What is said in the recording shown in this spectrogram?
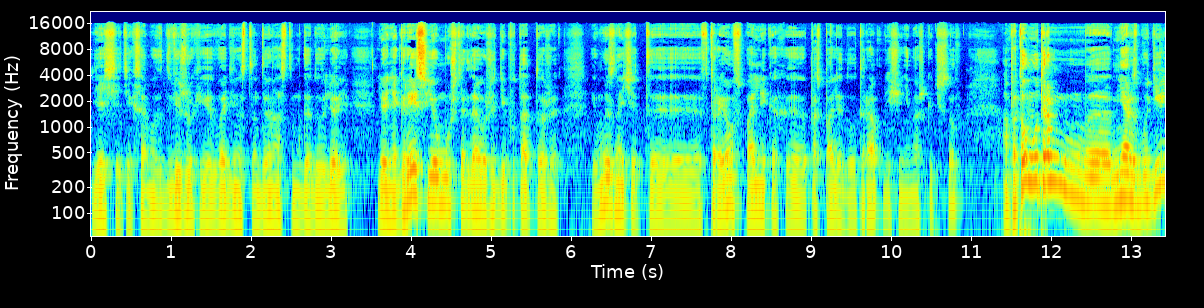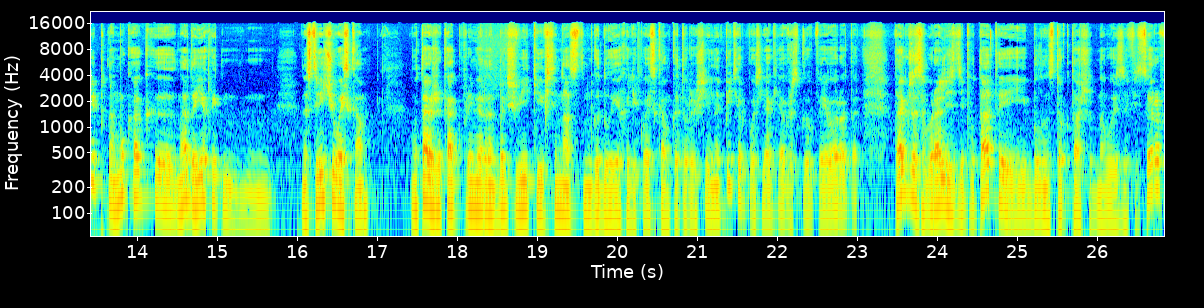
здесь этих самых движухи в 11-12 году. Леня, Леня Грейс, ее муж тогда уже депутат тоже. И мы, значит, э, втроем в спальниках э, поспали до утра, еще немножко часов. А потом утром э, меня разбудили, потому как надо ехать навстречу войскам. Ну, так же, как примерно большевики в 17 году ехали к войскам, которые шли на Питер после Октябрьского переворота, также собрались депутаты, и был инструктаж одного из офицеров,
